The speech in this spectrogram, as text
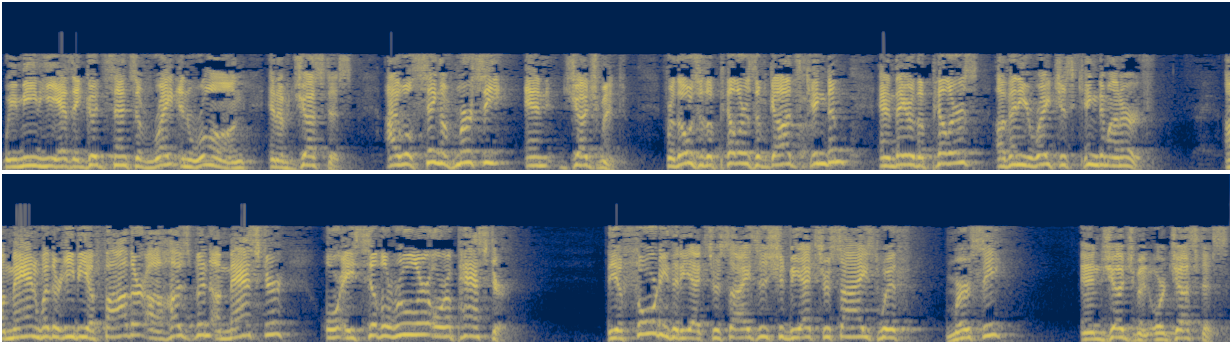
We mean he has a good sense of right and wrong and of justice. I will sing of mercy and judgment. For those are the pillars of God's kingdom, and they are the pillars of any righteous kingdom on earth. A man, whether he be a father, a husband, a master, or a civil ruler, or a pastor, the authority that he exercises should be exercised with mercy and judgment or justice.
